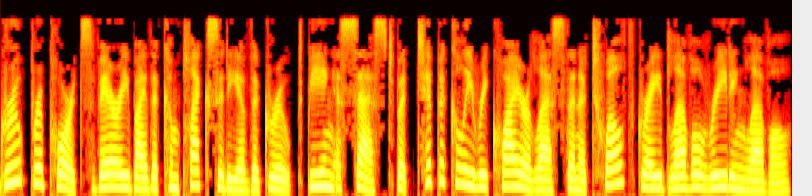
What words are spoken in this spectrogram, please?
Group reports vary by the complexity of the group being assessed but typically require less than a 12th grade level reading level.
